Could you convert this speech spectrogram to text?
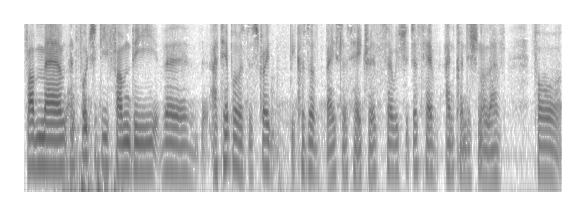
From um, unfortunately, from the, the our temple was destroyed because of baseless hatred. So we should just have unconditional love for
